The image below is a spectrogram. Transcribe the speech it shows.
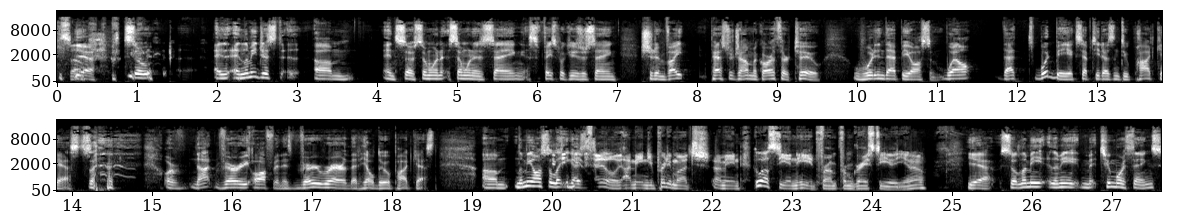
So yeah. So, and, and let me just um, and so someone someone is saying Facebook user saying should invite Pastor John MacArthur too. Wouldn't that be awesome? Well, that would be, except he doesn't do podcasts. or not very often. It's very rare that he'll do a podcast. Um, let me also let you guys. Phil, I mean, you pretty much. I mean, who else do you need from from Grace to you? You know. Yeah. So let me let me two more things.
